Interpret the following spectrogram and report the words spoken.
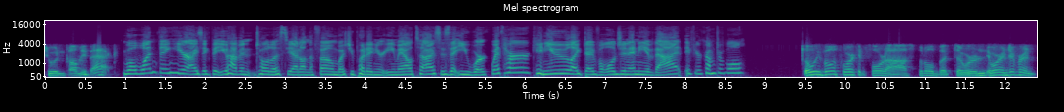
she wouldn't call me back. Well, one thing here, Isaac, that you haven't told us yet on the phone, but you put in your email to us is that you work with her. Can you like divulge in any of that if you're comfortable? Well, we both work at Florida Hospital, but uh, we're we're in different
